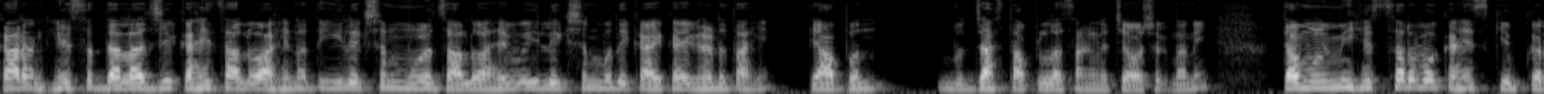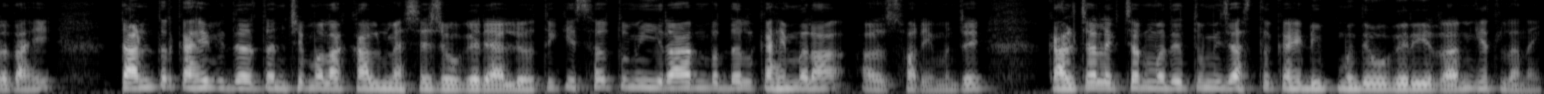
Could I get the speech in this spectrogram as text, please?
कारण हे सध्याला जे काही चालू आहे ना ते इलेक्शनमुळे चालू आहे व इलेक्शनमध्ये काय काय घडत आहे ते आपण जास्त आपल्याला सांगण्याची आवश्यकता नाही. त्यामुळे मी हे सर्व काही स्किप करत आहे. त्यानंतर काही विद्यार्थ्यांचे मला काल मेसेज वगैरे आले होते की सर तुम्ही इराणबद्दल काही मला सॉरी म्हणजे कालच्या लेक्चरमध्ये तुम्ही जास्त काही डीपमध्ये वगैरे इराण घेतलं नाही.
